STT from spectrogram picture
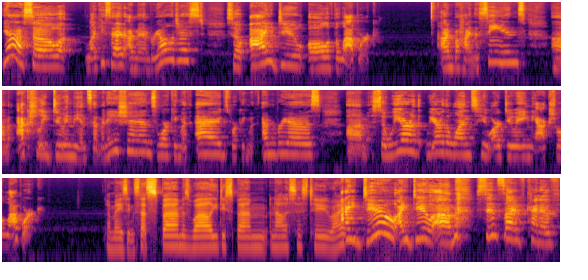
Yeah, so like you said, I'm an embryologist. So I do all of the lab work. I'm behind the scenes, um, actually doing the inseminations, working with eggs, working with embryos. Um, so we are we are the ones who are doing the actual lab work. Amazing. So that's sperm as well. You do sperm analysis too, right? I do. I do. Um, since I've kind of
